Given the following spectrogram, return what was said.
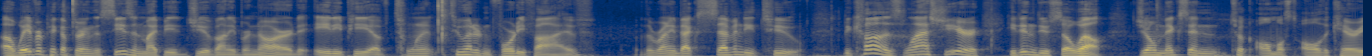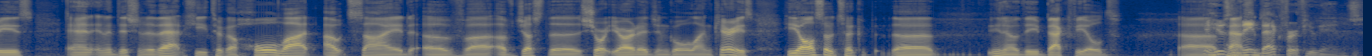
A waiver pickup during the season might be Giovani Bernard, ADP of 20, 245, the running back 72, because last year he didn't do so well. Joe Mixon took almost all the carries, and in addition to that, he took a whole lot outside of uh, of just the short yardage and goal line carries. He also took the you know the backfield. Uh, Yeah, he was the main back for a few games.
